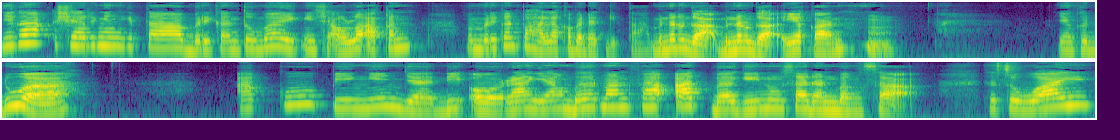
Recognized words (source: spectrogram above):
jika sharing yang kita berikan itu baik, insya Allah akan memberikan pahala kepada kita. Bener gak? Bener gak? Ya kan? Hmm. Yang kedua, aku pingin jadi orang yang bermanfaat bagi nusa dan bangsa. Sesuai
